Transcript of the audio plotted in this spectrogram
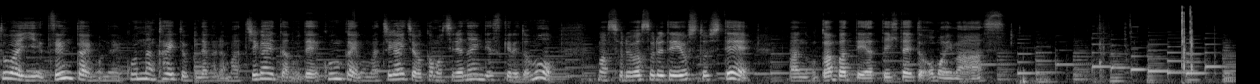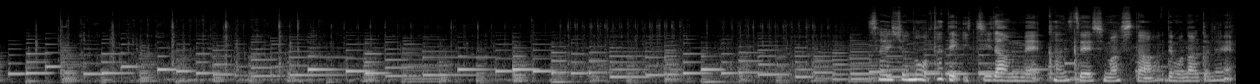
とはいえ前回もねこんなん書いておきながら間違えたので今回も間違えちゃうかもしれないんですけれどもまあそれはそれでよしとしてあの頑張ってやっていきたいと思います。最初の縦1段目完成しました。でもなんかね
